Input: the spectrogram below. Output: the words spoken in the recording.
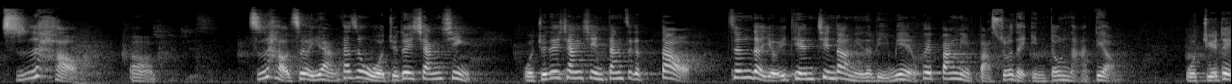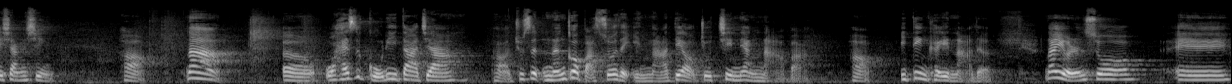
只好，啊、只好这样。但是我绝对相信，我绝对相信，当这个道真的有一天进到你的里面，会帮你把所有的瘾都拿掉。我绝对相信。好，那呃，我还是鼓励大家，哈，就是能够把所有的瘾拿掉，就尽量拿吧。好，一定可以拿的。那有人说，诶，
